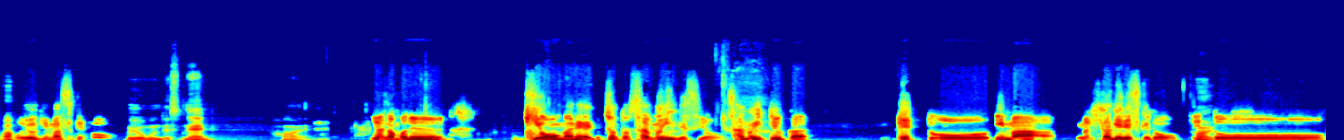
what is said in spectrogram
あ泳ぎますけど、泳ぐんですね。はい。いや、なんかね、気温がね、ちょっと寒いんですよ。寒いっていうか、えっと、今、今日陰ですけど、えっと、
